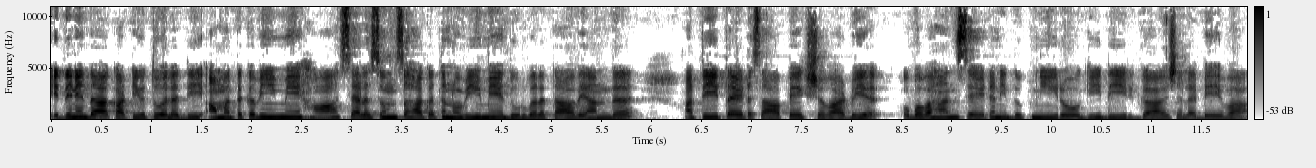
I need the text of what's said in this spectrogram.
එදිනෙදා කටයුතු වලදී අමතක වීමේ හා සැලසුම් සහගත නොවීමේ දුර්වලතාවයන්ද අතීතයට සාපේක්ෂව අඩුය. ඔබ වහන්සේට නිදුක් නිරෝගී දීර්ඝායුෂ ලැබේවා.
